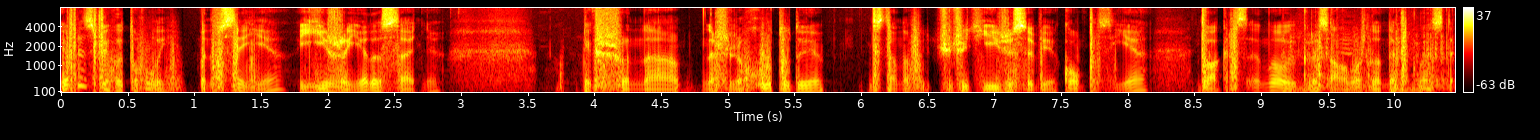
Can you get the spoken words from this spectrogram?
Я, в принципі, готовий. У мене все є, їжа є достатньо. Якщо що на, на шляху туди, дістану чуть-чуть їжі собі, компас є, два крес... ну, кресала можна одне покласти.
